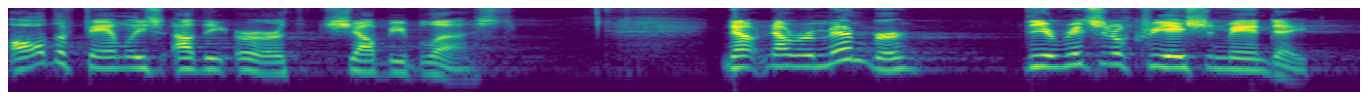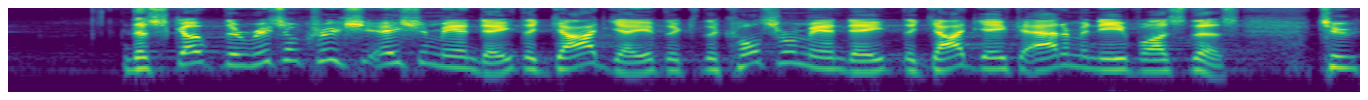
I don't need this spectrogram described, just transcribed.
all the families of the earth shall be blessed. Now, now remember the original creation mandate. The scope, the original creation mandate that God gave, the, the cultural mandate that God gave to Adam and Eve was this to,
